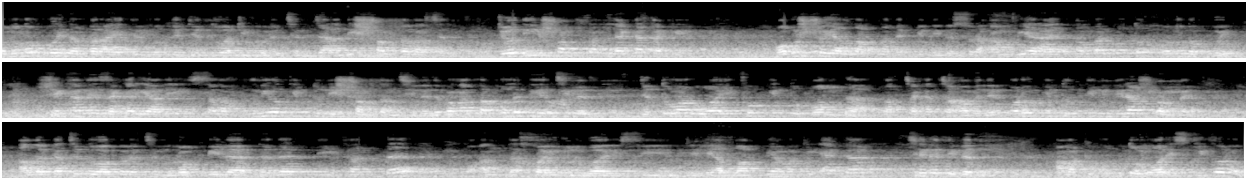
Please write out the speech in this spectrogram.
উননব্বই নাম্বার আয়াতের মধ্যে যে দোয়াটি করেছেন, যারা নিঃসন্তান আছেন, যদি সন্তান লেখা থাকে, অবশ্যই আল্লাহ আপনাদেরকে দিবে। সুরা আম্বিয়ার আয়াত নাম্বার কত? উননব্বই। সেখানে জাকারিয়া আলী ইসলাম উনিও কিন্তু নিঃসন্তান ছিলেন এবং আল্লাহ বলে দিয়েছিলেন যে তোমার ওয়াইফও কিন্তু বন্ধা বাচ্চা কাচ্চা হবেন এরপরেও কিন্তু তিনি নিরাশ হন আল্লাহর কাছে দোয়া করেছেন রব্বিলা ওয়ারিসিন। যে হে আল্লাহ, আপনি আমাকে একা ছেড়ে দিবেন না। আমাকে উত্তম ওয়ারিস কি করুন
